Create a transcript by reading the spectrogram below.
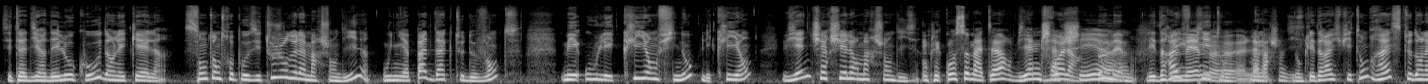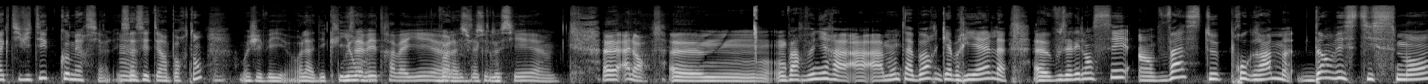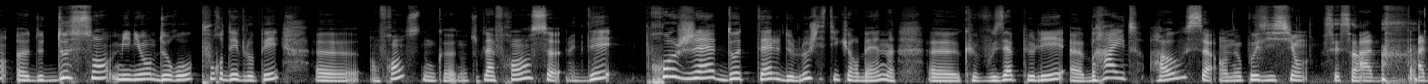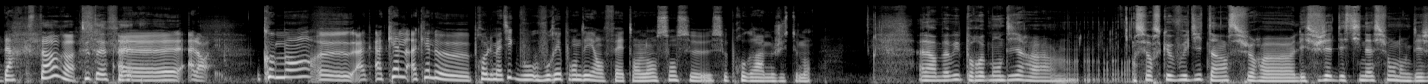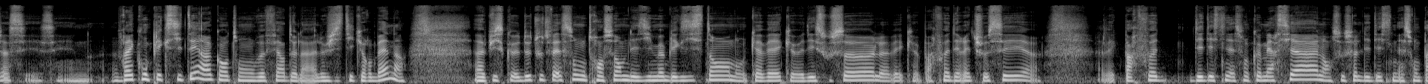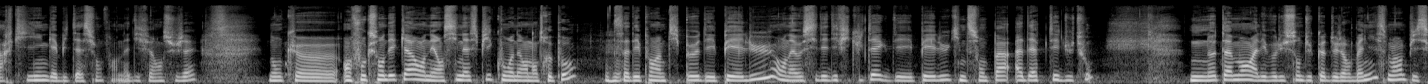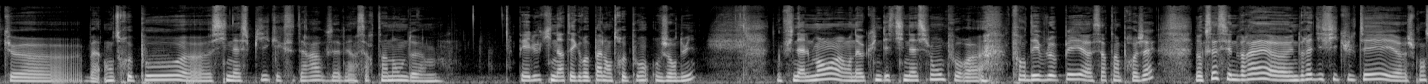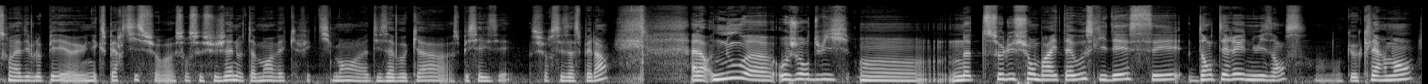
c'est-à-dire des locaux dans lesquels sont entreposés toujours de la marchandise, où il n'y a pas d'acte de vente, mais où les clients finaux, les clients, viennent chercher leurs marchandises. Donc les consommateurs viennent chercher voilà, euh, eux-mêmes, les drive eux-mêmes, piétons, euh, la Voilà. marchandise. Donc les drive piétons restent dans l'activité commerciale, et ça Mm. c'était important. Moi j'avais voilà des clients. Vous avez travaillé euh, Voilà, sur ce dossier. euh. Euh, alors, euh, on va revenir à, à, à Montabor. Gabriel, euh, vous avez lancé un vaste programme d'investissement euh, de 200 millions d'euros pour développer euh, en France, donc euh, dans toute la France, Oui. des projets d'hôtels de logistique urbaine euh, que vous appelez euh, Bright House en opposition ça. à, à Dark Store. Tout à fait. Euh, alors, comment, euh, à, à quelle, à quelle euh, problématique vous, vous répondez en fait en lançant ce, ce programme justement? Alors bah oui, pour rebondir euh, sur ce que vous dites hein, sur euh, les sujets de destination, donc déjà c'est une vraie complexité hein, quand on veut faire de la logistique urbaine, euh, puisque de toute façon on transforme des immeubles existants, donc avec euh, des sous-sols, avec euh, parfois des rez-de-chaussée, euh, avec parfois des destinations commerciales, en sous-sol des destinations parking, habitation, enfin on a différents sujets. Donc euh, en fonction des cas, on est en synaspique ou on est en entrepôt. Mhm. Ça dépend un petit peu des PLU. On a aussi des difficultés avec des PLU qui ne sont pas adaptés du tout, notamment à l'évolution du code de l'urbanisme, hein, puisque euh, bah, entrepôt, euh, synaspique, etc. Vous avez un certain nombre de PLU qui n'intègrent pas l'entrepôt aujourd'hui. Donc finalement, on n'a aucune destination pour euh, pour développer euh, certains projets. Donc ça, c'est une vraie euh, une vraie difficulté. Euh, je pense qu'on a développé euh, une expertise sur sur ce sujet, notamment avec effectivement euh, des avocats euh, spécialisés sur ces aspects-là. Alors nous, euh, aujourd'hui, notre solution Bright House, l'idée, c'est d'enterrer une nuisance. Donc euh, clairement,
